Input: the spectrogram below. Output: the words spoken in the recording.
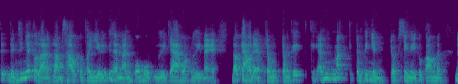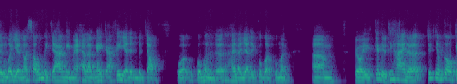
điểm thứ nhất là làm sao cũng phải giữ cái hình ảnh của một người cha hoặc người mẹ đó cao đẹp trong trong cái cái ánh mắt trong cái nhìn trong suy nghĩ của con mình. Đừng bao giờ nói xấu người cha người mẹ hay là ngay cả phía gia đình bên chồng của của mình nữa hay là gia đình của vợ của mình. Um, rồi cái điều thứ hai nữa trước nhung có ok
